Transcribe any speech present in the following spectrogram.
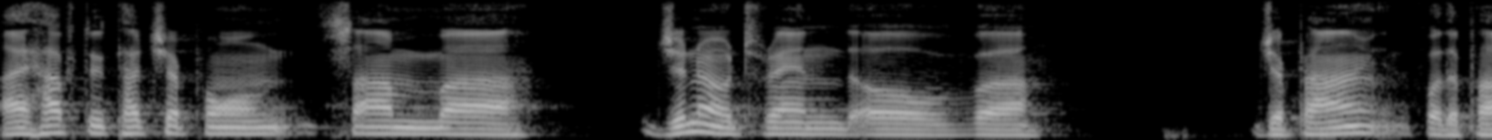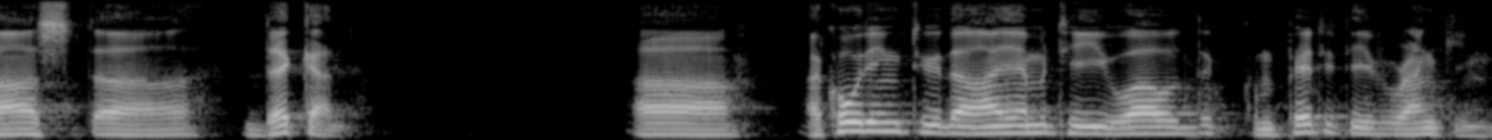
I have to touch upon some uh, general trend of uh, Japan for the past uh, decade. Uh, according to the IMD World Competitive Ranking,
